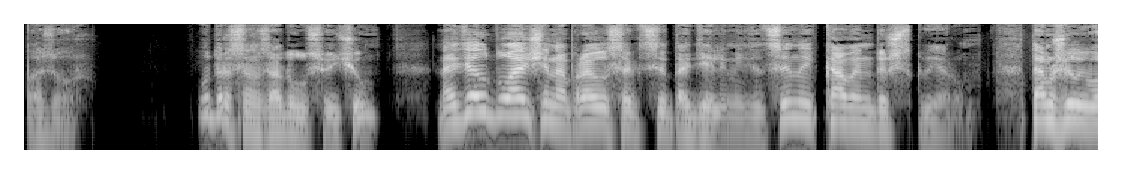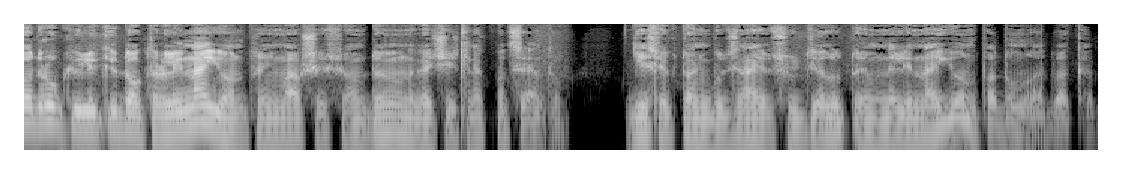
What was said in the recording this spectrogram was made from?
позор. Утерсон задул свечу, надел плащ и направился к цитадели медицины Кавендиш-скверу. Там жил его друг, великий доктор Линайон, принимавший в своем доме многочисленных пациентов. Если кто-нибудь знает суть дела, то именно Линайон, подумал адвокат.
